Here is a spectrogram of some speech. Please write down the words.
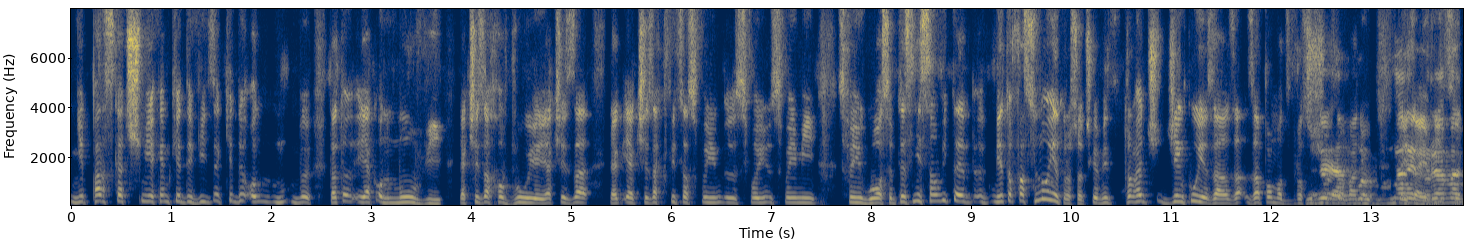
nie parskać śmiechem, kiedy widzę, kiedy on, to, jak on mówi, jak się zachowuje, jak się, za, jak, jak się zachwyca swoim, swoim, swoimi, swoim głosem, to jest niesamowite, mnie to fascynuje troszeczkę, więc trochę dziękuję za, za, za pomoc w rozszyfrowaniu tej w ramach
